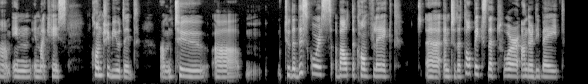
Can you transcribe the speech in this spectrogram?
um, in in my case, contributed um, to uh, to the discourse about the conflict, uh, and to the topics that were under debate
